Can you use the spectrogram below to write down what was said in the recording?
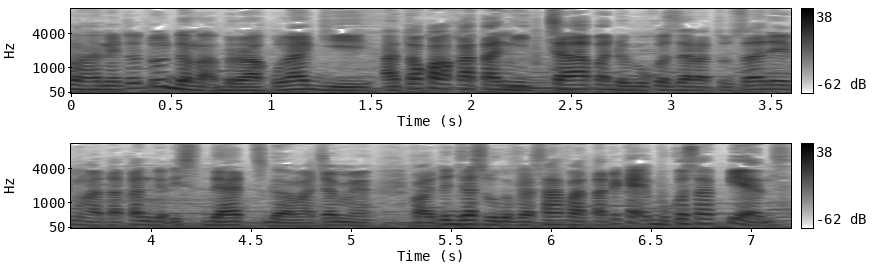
Tuhan itu tuh udah nggak berlaku lagi. Atau kalau kata Nietzsche pada buku Zarathustra dia mengatakan God is dead segala macamnya kalau itu jelas buku filsafat tapi kayak buku Sapiens.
